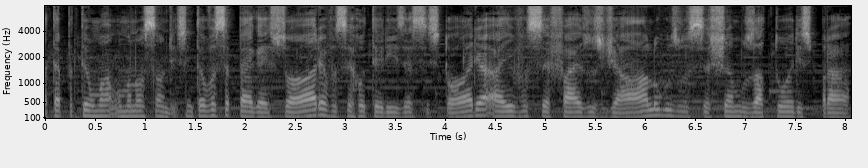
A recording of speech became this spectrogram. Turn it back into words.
até pra ter uma, uma noção disso. Então você pega a história, você roteiriza essa história, aí você faz os diálogos, você chama os atores pra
